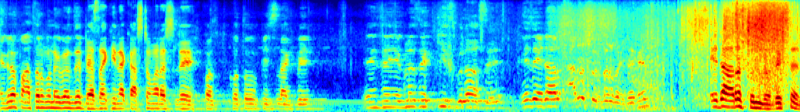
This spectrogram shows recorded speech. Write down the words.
এগুলো পাথর মনে করেন যে বেচা কিনা কাস্টমার আসলে কত- পিস লাগবে। এই যে এগুলো যে কিসগুলো আছে, এই যে এটা আরও সুন্দর ভাই, দেখেন। এটা আরও সুন্দর, দেখছেন?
